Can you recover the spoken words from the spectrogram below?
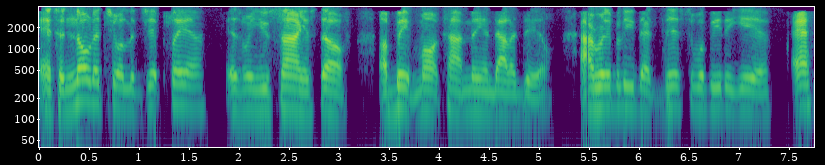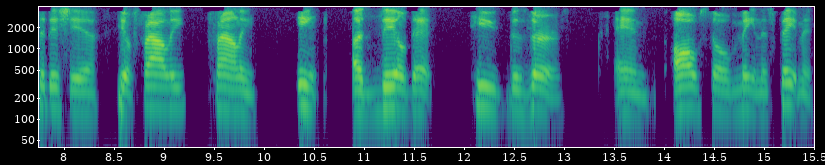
And to know that you're a legit player is when you sign yourself a big multi-million dollar deal. I really believe that this will be the year, after this year, he'll finally, finally ink a deal that he deserves. And also making a statement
